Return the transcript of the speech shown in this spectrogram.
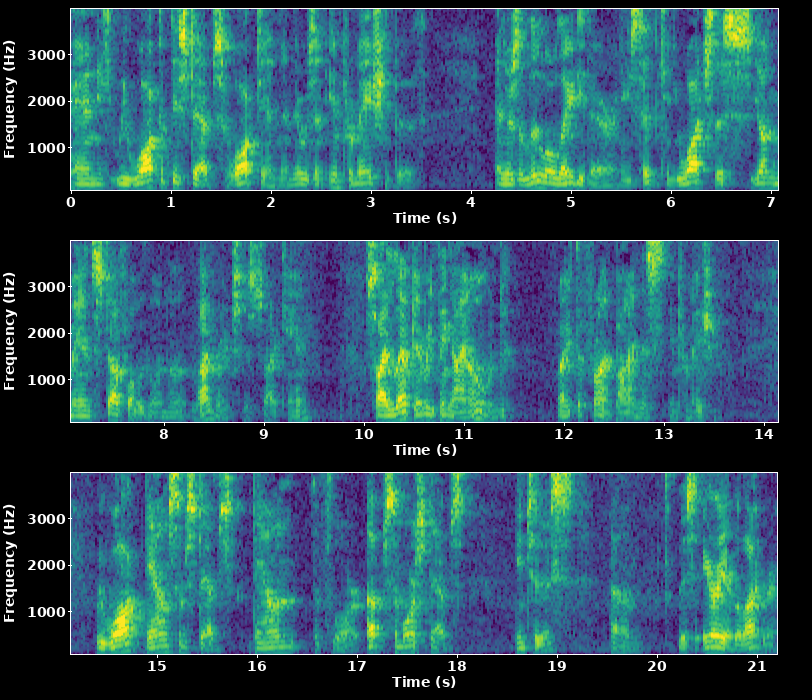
And we walked up these steps, walked in, and there was an information booth. And there's a little old lady there, and he said, "Can you watch this young man's stuff while we go in the library?" She says, "I can." So I left everything I owned right at the front behind this information. We walked down some steps, down the floor, up some more steps, into this um, this area of the library.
